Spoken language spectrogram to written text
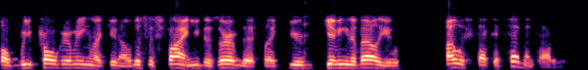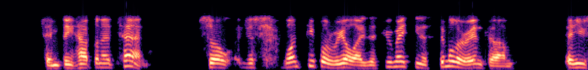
of reprogramming, like, you know, this is fine. You deserve this. Like you're giving the value. I was stuck at 7,000. Same thing happened at 10. So just once people realize that you're making a similar income and you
